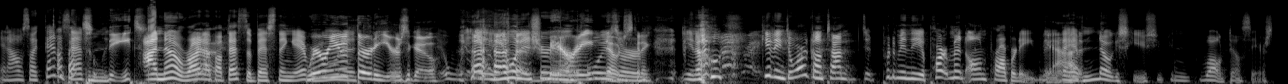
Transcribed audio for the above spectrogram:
And I was like, that is Oh, that's absolutely neat. I know, right? Yeah. I thought that's the best thing ever. Where were you wanna- 30 years ago? you want to ensure Mary? your employees just are, you know, getting to work on time. To put them in the apartment on property. Yeah. They have no excuse. You can walk downstairs,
